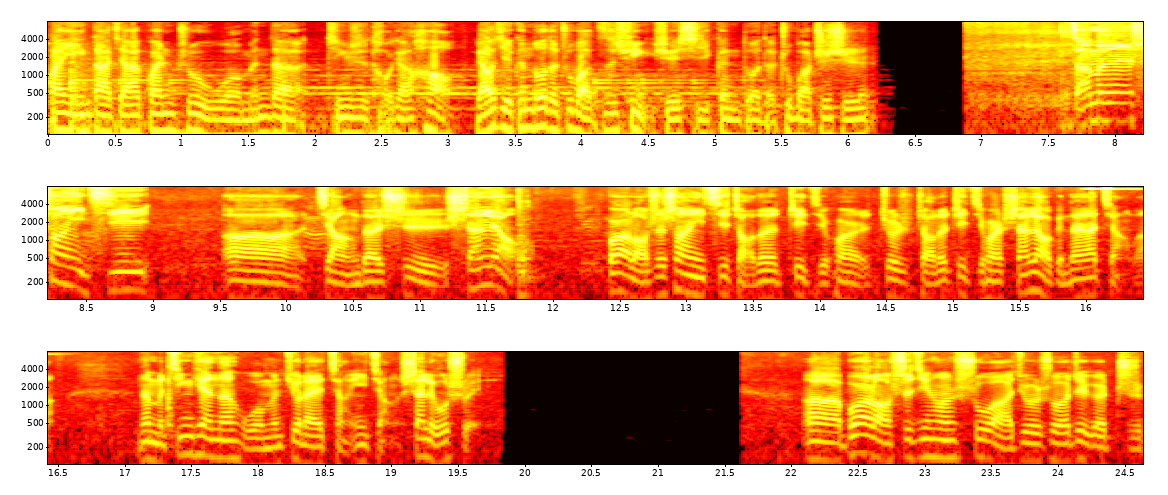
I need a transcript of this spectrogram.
欢迎大家关注我们的今日头条号，了解更多的珠宝资讯，学习更多的珠宝知识。咱们上一期，啊，讲的是山料，波尔老师上一期找的这几块，就是找的这几块山料跟大家讲了。那么今天呢，我们就来讲一讲山流水。呃，博尔老师经常说啊，就是说这个只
